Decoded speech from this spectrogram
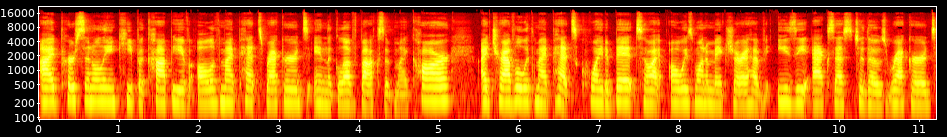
I personally keep a copy of all of my pets' records in the glove box of my car. I travel with my pets quite a bit, so I always want to make sure I have easy access to those records,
